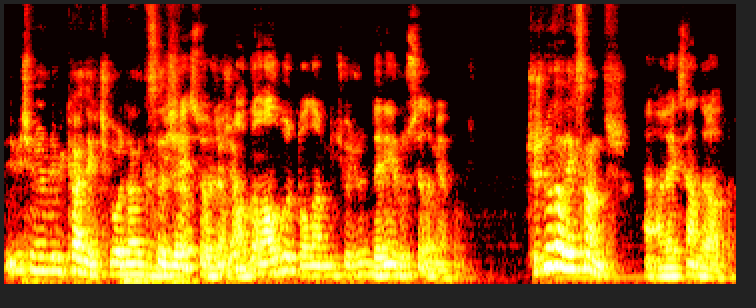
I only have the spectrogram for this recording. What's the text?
Ee, şimdi önümde bir kaynak çık oradan bir kısaca şey soracağım. okuyacağım. Adı Albert olan bir çocuğun deneyi Rusya'da mı yapılmış? Çocuğun adı Alexander. Alexander Albert.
